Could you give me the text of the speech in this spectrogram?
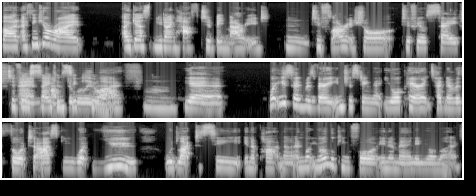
But I think you're right. I guess you don't have to be married mm. to flourish or To feel safe, To feel and safe and comfortable in secure. life. mm, Yeah. What you said was very interesting that your parents had never thought to ask you what you would like to see in a partner and what you're looking for in a man in your life.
